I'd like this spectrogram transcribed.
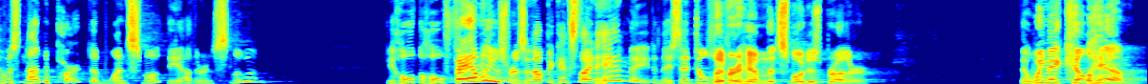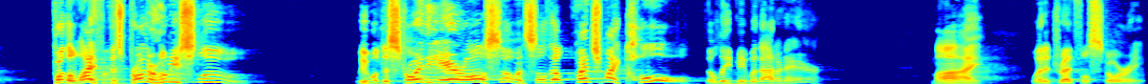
There was none to part them. One smote the other and slew him. Behold, the whole family was risen up against thine handmaid. And they said, Deliver him that smote his brother, that we may kill him for the life of his brother whom he slew. We will destroy the heir also, and so they'll quench my coal. They'll leave me without an heir. My, what a dreadful story.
